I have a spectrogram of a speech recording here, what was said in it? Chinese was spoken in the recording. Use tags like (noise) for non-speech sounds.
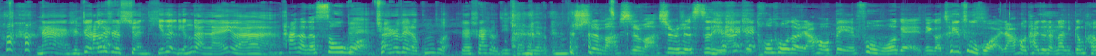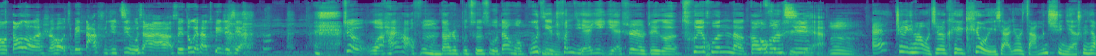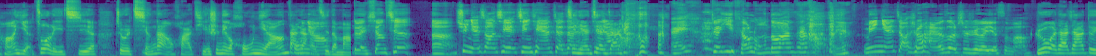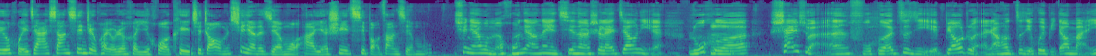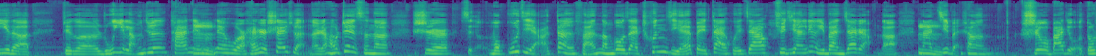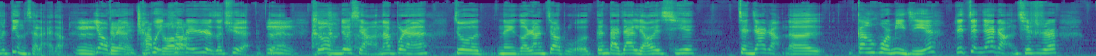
(laughs) 那是这都是选题的灵感来源。他可能搜过，，全是为了工作，这刷手机全是为了工作。(laughs) 是吗？是吗？是不是私底下被偷偷的，然后被父母给那个催促过，然后他就在那里跟朋友叨叨的时候，就被大数据记录下来了，所以都给他推这些。(laughs) 这我还好，父母倒是不催促，但我估计春节也也是这个催婚的高峰时节。嗯，哎，这个地方我觉得可以 Q 一下，就是咱们去年春节好像也做了一期，就是情感话题，是那个红娘，大家还记得吗？对，相亲，嗯，去年相亲，今天见家，今年见家长，长。(laughs) 哎，这一条龙都安排好了呀。(laughs) 明年讲生孩子，是这个意思吗？如果大家对于回家相亲这块有任何疑惑，可以去找我们去年的节目啊，也是一期宝藏节目。去年我们红娘那一期呢，是来教你如何筛选符合自己标准，然后自己会比较满意的。这个如意郎君，他那、嗯那会儿还是筛选的，然后这次呢，是我估计啊，但凡能够在春节被带回家去见另一半家长的，那嗯基本上十有八九都是定下来的。嗯要不然不会挑这日子去。对，嗯所以我们就想，那不然就那个让教主跟大家聊一期见家长的干货秘籍。这见家长其实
